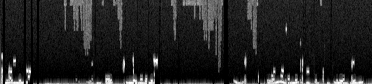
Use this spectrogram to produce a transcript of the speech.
Thank you.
